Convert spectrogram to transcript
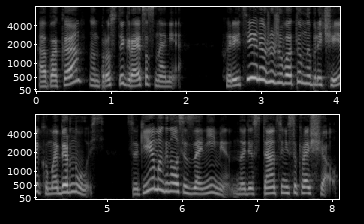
А пока он просто играется с нами. Харития, лежа животом на плече Якума, обернулась. Цукияма гнался за ними, но дистанцию не сокращал.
